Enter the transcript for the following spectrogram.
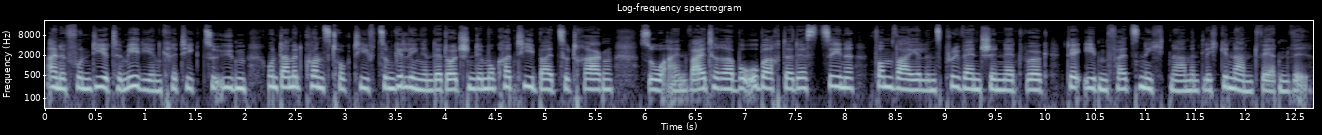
eine fundierte Medienkritik zu üben und damit konstruktiv zum Gelingen der deutschen Demokratie beizutragen, so ein weiterer Beobachter der Szene vom Violence Prevention Network, der ebenfalls nicht namentlich genannt werden will.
